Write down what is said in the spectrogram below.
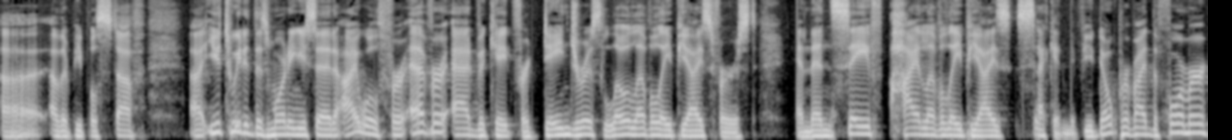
uh, other people's stuff. Uh, you tweeted this morning. You said, "I will forever advocate for dangerous low-level APIs first, and then safe high-level APIs second. If you don't provide the former,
